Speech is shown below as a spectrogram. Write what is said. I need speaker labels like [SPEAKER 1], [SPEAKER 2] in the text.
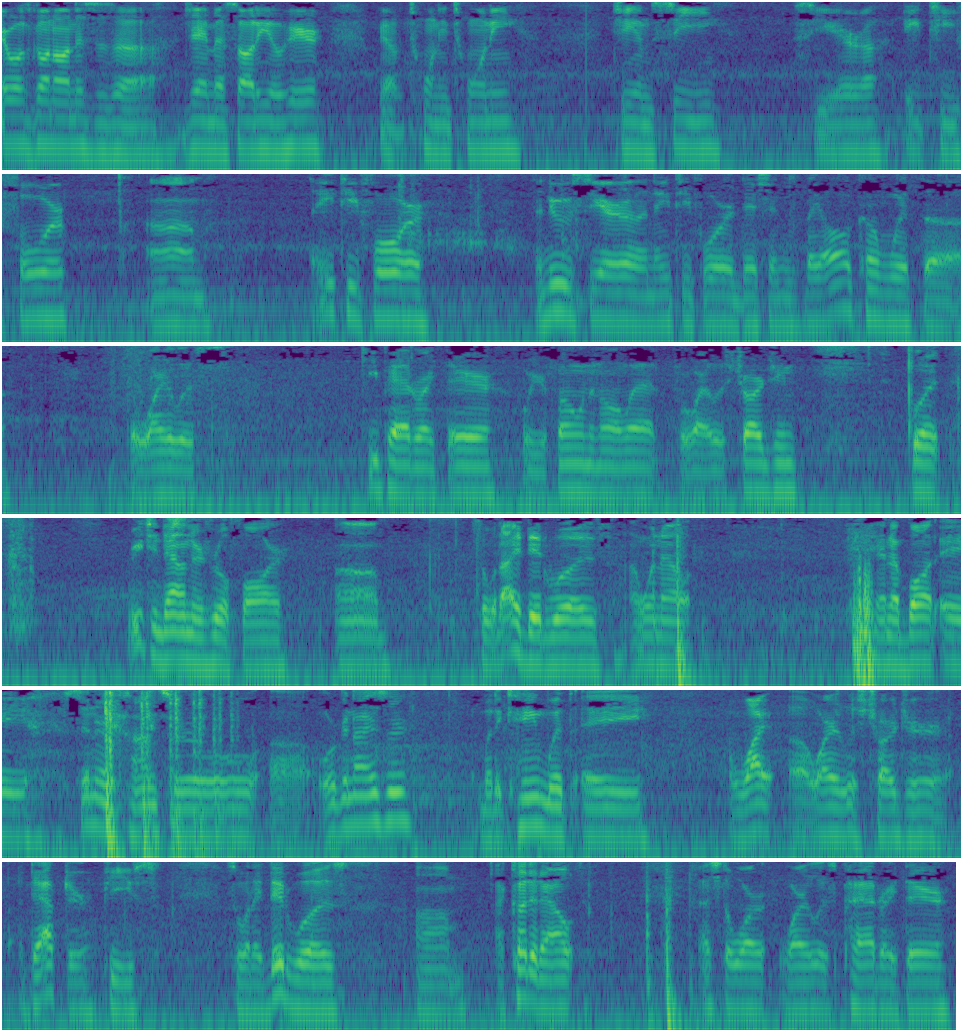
[SPEAKER 1] Hey, what's going on? This is uh, JMS Audio here. We have a 2020 GMC Sierra AT4. Um, the AT4, the new Sierra and AT4 editions, they all come with uh, the wireless keypad right there for your phone and all that for wireless charging. But reaching down there is real far. Um, so what I did was I went out and I bought a center console uh, organizer, but it came with a, a, wi a, wireless charger adapter piece. So what I did was um, I cut it out. That's the wire wireless pad right there.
